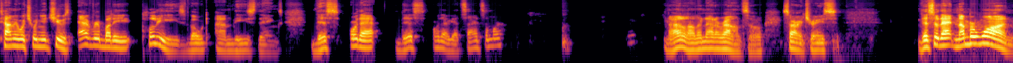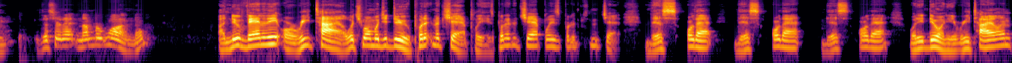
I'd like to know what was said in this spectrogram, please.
tell me which one you choose. Everybody, please vote on these things. This or that, this or that. We got signed somewhere? I don't know. They're not around. So sorry, Trace. This or that number one. This or that number one. Nope. A new vanity or retile. Which one would you do? Put it in the chat, please. Put it in the chat, please. Put it in the chat. This or that, this or that, this or that. What are you doing? You retiling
